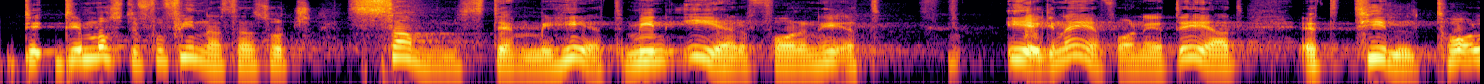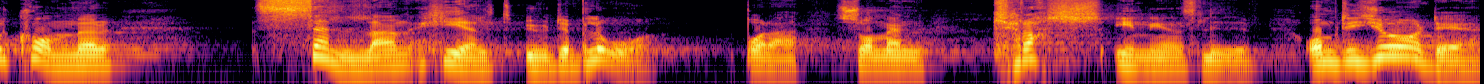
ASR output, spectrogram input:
det, det, måste få finnas en sorts samstämmighet. Min erfarenhet, egna erfarenhet är att ett tilltal kommer sällan helt ur det blå, bara som en krasch in i ens liv. Om det gör det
